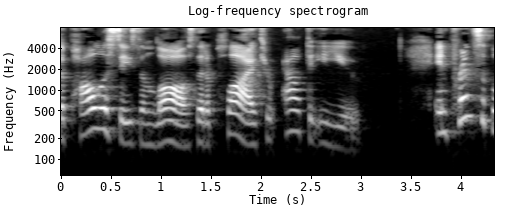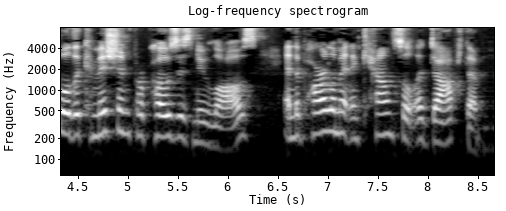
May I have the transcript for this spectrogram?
the policies and laws that apply throughout the EU. In principle, the Commission proposes new laws, and the Parliament and Council adopt them.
